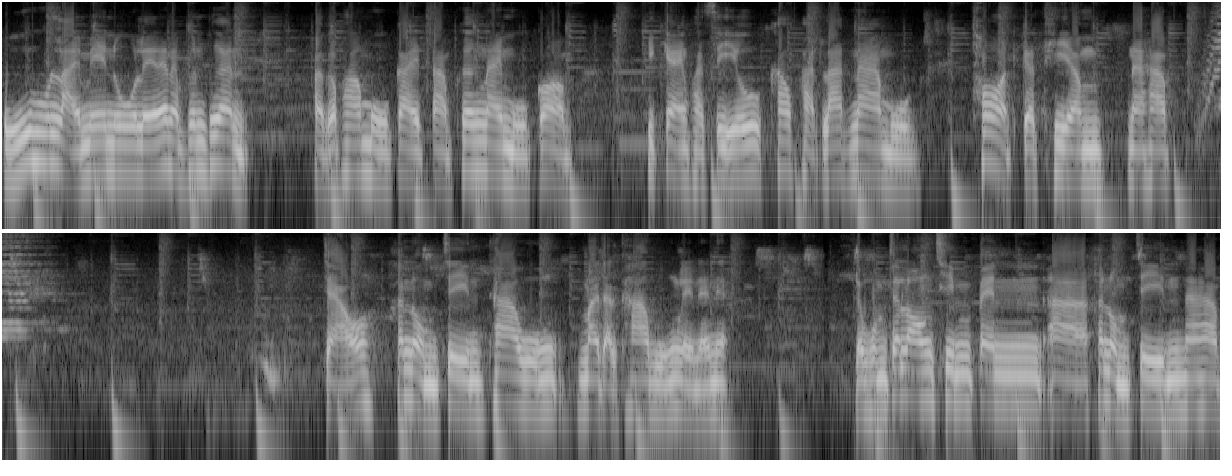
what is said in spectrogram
หูหลายเมนูเลยนะเพื่อนๆผัดกะเพราหมูไก่ตับเครื่องในหมูกรอบพริกแกงผัดซีอิ๊วข้าวผัดราดหน้าหมูทอดกระเทียมนะครับแจ๋วขนมจีนท่าวุ้งมาจากท่าวุ้งเลยนะเนี่ยเดี๋ยวผมจะลองชิมเป็นขนมจีนนะครับ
